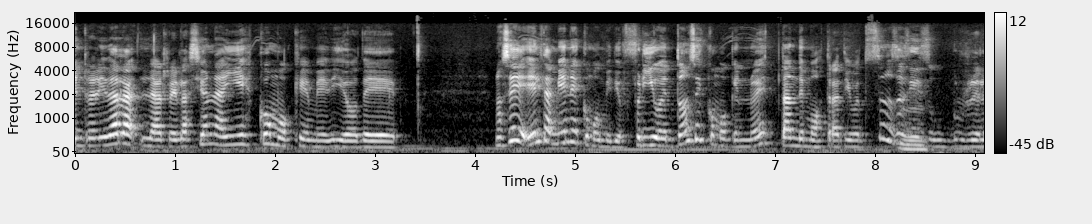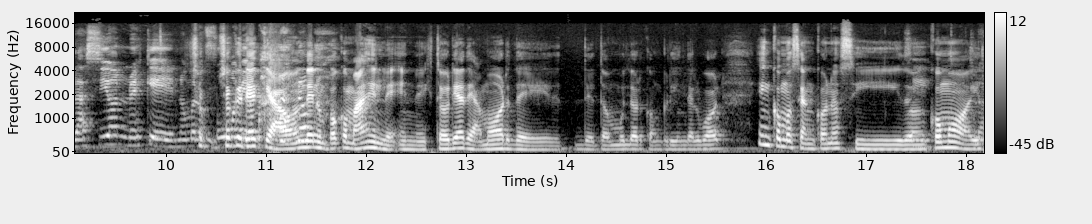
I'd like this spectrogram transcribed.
en realidad la, la relación ahí es como que medio de no sé, él también es como medio frío, entonces como que no es tan demostrativo. Entonces no sé si mm. su relación no es que no me lo fumo, Yo, quería que ahonden un poco más en, en, la historia de amor de, de Dumbledore con Grindelwald, en cómo se han conocido, en cómo ha ido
